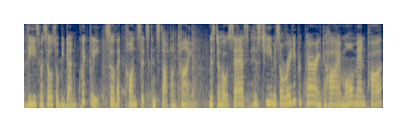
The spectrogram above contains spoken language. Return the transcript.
These must also be done quickly so that concerts can start on time. Mr. Ho says his team is already preparing to hire more manpower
